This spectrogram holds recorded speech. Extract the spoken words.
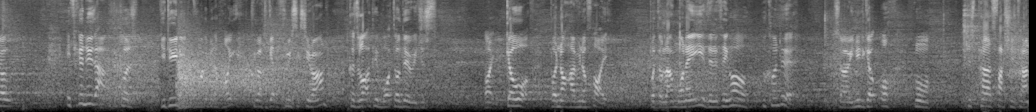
So, if you can do that, because you do need quite a bit of height to be able to get the 360 round, because a lot of people, what they'll do is just like go up, but not have enough height, but they'll land 180, and then they think, oh, I can't do it. So you need to go up more, just pedal as fast as you can.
